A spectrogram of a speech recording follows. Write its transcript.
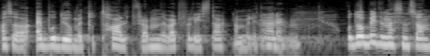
Altså, jeg bodde jo med totalt fremmede, i hvert fall i starten av militæret. Mm. Og da ble det nesten sånn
